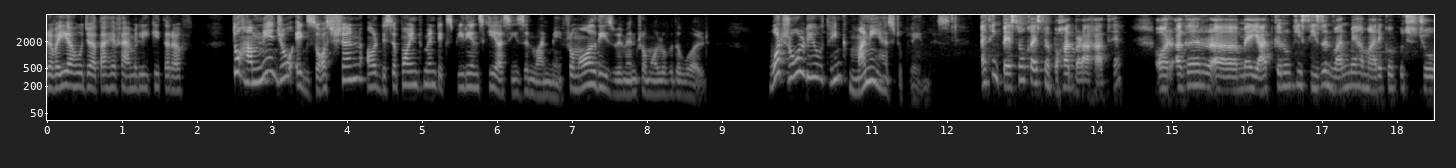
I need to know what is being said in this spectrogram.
रवैया हो जाता है फैमिली की तरफ़। तो हमने जो एग्जॉशन और डिसअपॉइंटमेंट एक्सपीरियंस किया सीज़न वन में from all these women from all over the world what role do you think money has to play in this I think पैसों का इसमें बहुत बड़ा हाथ है और अगर uh, मैं याद करूँ कि सीज़न वन में हमारे को कुछ जो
